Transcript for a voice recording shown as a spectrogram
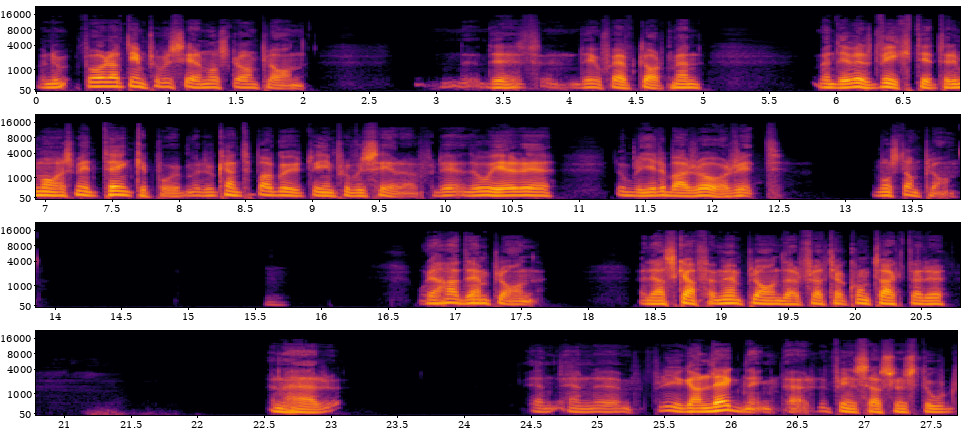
Men för att improvisera måste du ha en plan. Det, det är självklart, men, men det är väldigt viktigt. Det är många som inte tänker på det. Men du kan inte bara gå ut och improvisera, för det, då, är det, då blir det bara rörigt. Du måste ha en plan. Och jag hade en plan, eller jag skaffade mig en plan därför att jag kontaktade den här en, en eh, flyganläggning där. Det finns alltså en stor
